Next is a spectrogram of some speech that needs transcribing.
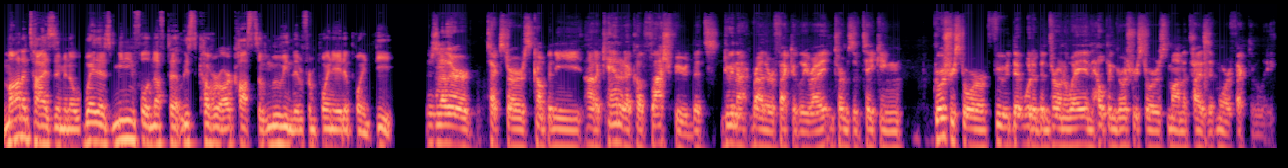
monetize them in a way that's meaningful enough to at least cover our costs of moving them from point A to point B. There's another Techstars company out of Canada called Flashfood that's doing that rather effectively, right? In terms of taking grocery store food that would have been thrown away and helping grocery stores monetize it more effectively.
